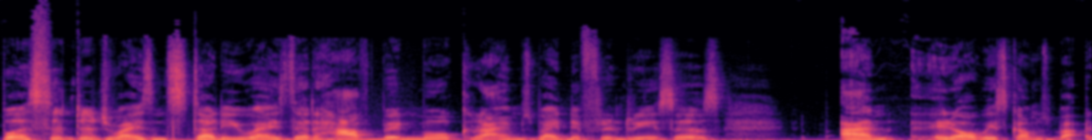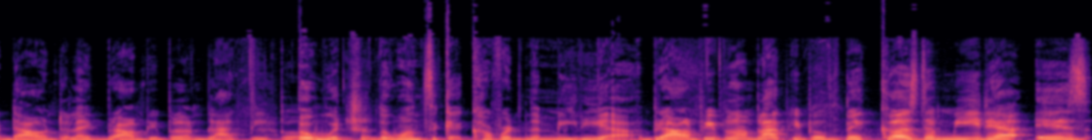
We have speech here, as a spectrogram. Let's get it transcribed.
percentage wise and study wise, there have been more crimes by different races, and it always comes back down to like brown people and black people. But which are the ones that get covered in the media? brown people and black people because the media is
